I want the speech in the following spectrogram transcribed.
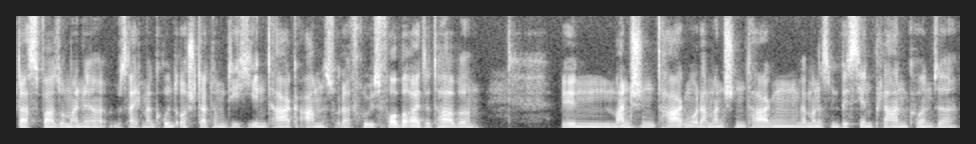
das war so meine, sag ich mal, Grundausstattung, die ich jeden Tag abends oder frühs vorbereitet habe. In manchen Tagen oder manchen Tagen, wenn man es ein bisschen planen konnte,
